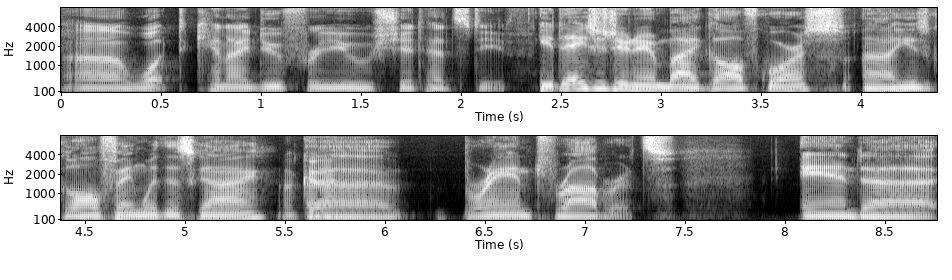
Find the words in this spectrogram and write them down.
Uh, what can I do for you, shithead Steve? He takes you to a nearby golf course. Uh, he's golfing with this guy, Okay. uh, Brant Roberts, and uh,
